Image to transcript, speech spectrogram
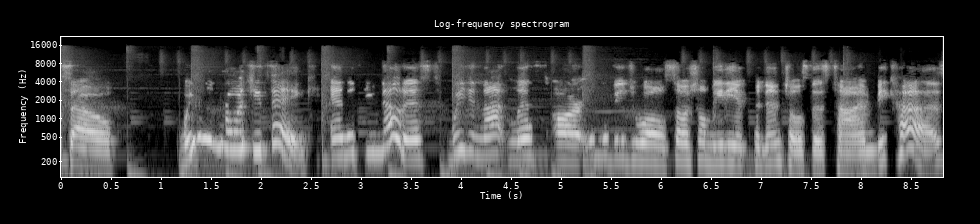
So we didn't know what you think. And if you noticed, we did not list our individual social media credentials this time because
